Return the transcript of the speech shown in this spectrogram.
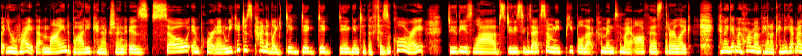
but you're right, that mind body connection is so important. And we could just kind of like dig, dig, dig, dig into the physical, right? Do these labs, do these things. I have so many people that come into my office that are like, Can I get my hormone panel? Can I get my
